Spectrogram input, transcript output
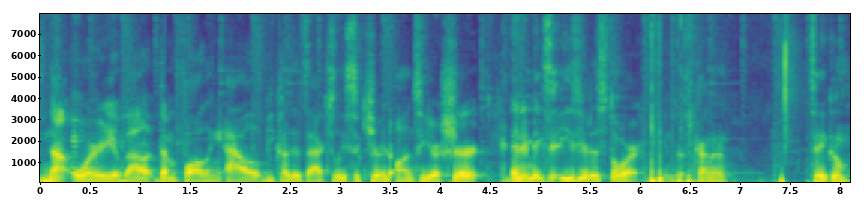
not worry about them falling out because it's actually secured onto your shirt and it makes it easier to store. You can just kind of take them,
